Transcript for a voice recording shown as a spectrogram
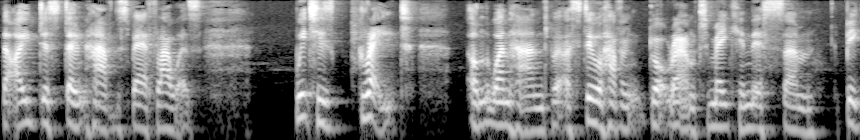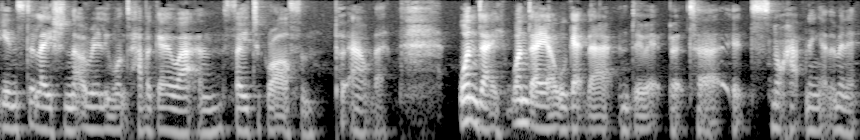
that I just don't have the spare flowers, which is great on the one hand, but I still haven't got round to making this um, big installation that I really want to have a go at and photograph and put out there. One day, one day I will get there and do it, but uh, it's not happening at the minute.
